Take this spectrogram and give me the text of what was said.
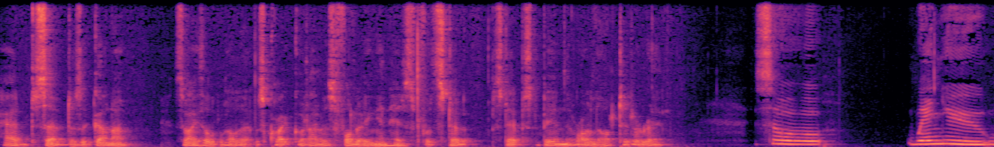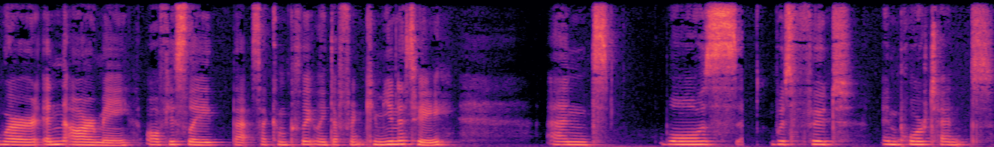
had served as a gunner. So I thought, well, that was quite good. I was following in his footsteps to be in the Royal Artillery. So, when you were in the army, obviously that's a completely different community. And was was food important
